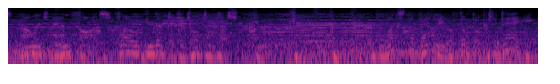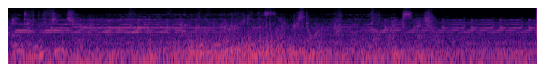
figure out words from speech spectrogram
ideas, knowledge, and thoughts flow in the digital data stream. What's the value of the book?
